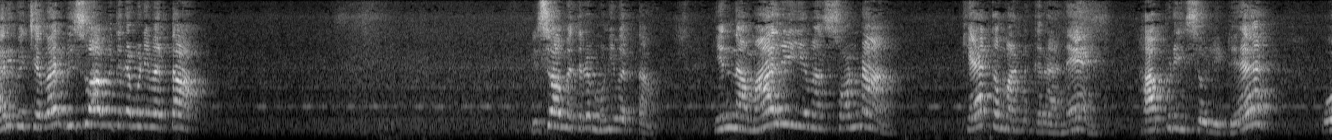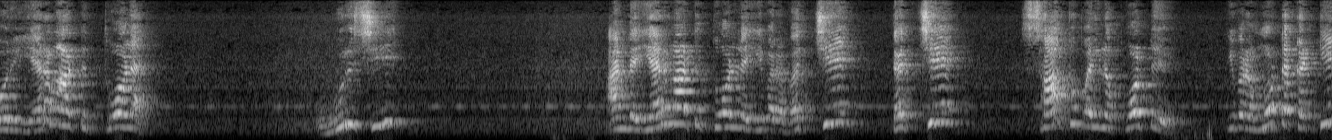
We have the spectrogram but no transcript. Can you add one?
அறிவிச்சவர் விஸ்வாமித்திர முனிவர் தான். விஸ்வாமித்திர முனிவர் தான். இந்த மாதிரி இவன் சொன்னான் கேட்க மாட்டுக்கிறானே அப்படின்னு சொல்லிட்டு ஒரு எரமாட்டு தோலை உரிச்சு அந்த எரமாட்டு தோல்ல இவரை வச்சு தச்சு சாக்கு பையில போட்டு இவரை மூட்டை கட்டி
